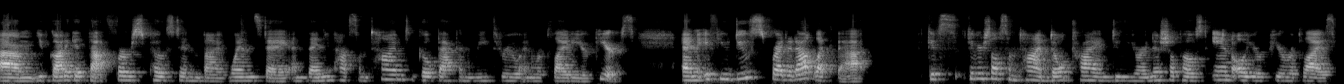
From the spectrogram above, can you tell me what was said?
Um, you've got to get that first post in by Wednesday, and then you have some time to go back and read through and reply to your peers. And if you do spread it out like that, give, give yourself some time. Don't try and do your initial post and all your peer replies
